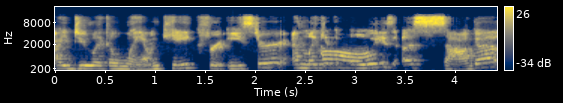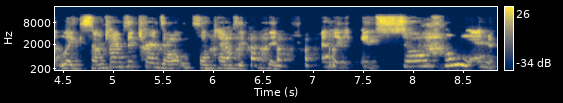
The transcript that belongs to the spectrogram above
I do like a lamb cake for Easter, and like Aww. it's oh. always a saga. Like sometimes it turns out, and sometimes it doesn't. and like it's so funny, and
